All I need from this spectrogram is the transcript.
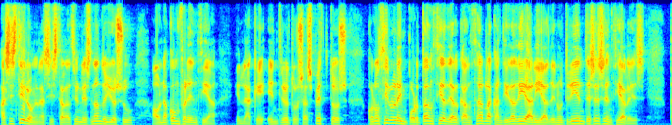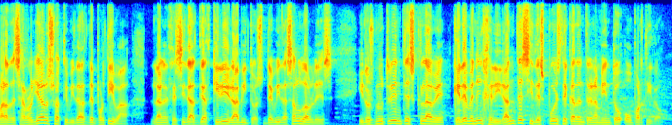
asistieron en las instalaciones Nando Yosu a una conferencia en la que, entre otros aspectos, conocieron la importancia de alcanzar la cantidad diaria de nutrientes esenciales para desarrollar su actividad deportiva, la necesidad de adquirir hábitos de vida saludables y los nutrientes clave que deben ingerir antes y después de cada entrenamiento o partido.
